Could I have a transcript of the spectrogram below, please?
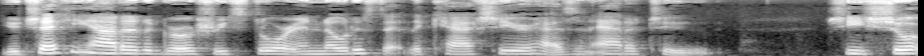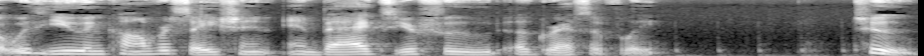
You're checking out at a grocery store and notice that the cashier has an attitude. She's short with you in conversation and bags your food aggressively. 2.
